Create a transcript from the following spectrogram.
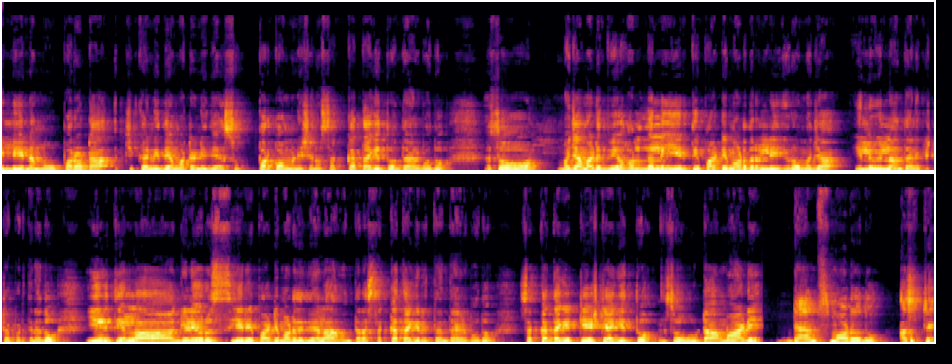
ಇಲ್ಲಿ ನಮ್ಮ ಪರೋಟ ಚಿಕನ್ ಇದೆ ಮಟನ್ ಇದೆ ಸೂಪರ್ ಕಾಂಬಿನೇಷನು ಸಖತ್ತಾಗಿತ್ತು ಅಂತ ಹೇಳ್ಬೋದು. ಸೊ ಮಜಾ ಮಾಡಿದ್ವಿ. ಹೊಲದಲ್ಲಿ ಈ ರೀತಿ ಪಾರ್ಟಿ ಮಾಡೋದ್ರಲ್ಲಿ ಇರೋ ಮಜಾ ಎಲ್ಲೂ ಇಲ್ಲ ಅಂತ ಹೇಳಕ್ಕೆ ಇಷ್ಟಪಡ್ತೀನಿ. ಅದು ಈ ರೀತಿ ಎಲ್ಲ ಗೆಳೆಯರು ಸೇರಿ ಪಾರ್ಟಿ ಮಾಡೋದಿದೆಯಲ್ಲ, ಒಂಥರ ಸಖತ್ತಾಗಿರುತ್ತೆ ಅಂತ ಹೇಳ್ಬೋದು. ಸಖತ್ತಾಗಿ ಟೇಸ್ಟಿಯಾಗಿತ್ತು ಸೊ ಊಟ ಮಾಡಿ ಡ್ಯಾನ್ಸ್ ಮಾಡೋದು ಅಷ್ಟೇ.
